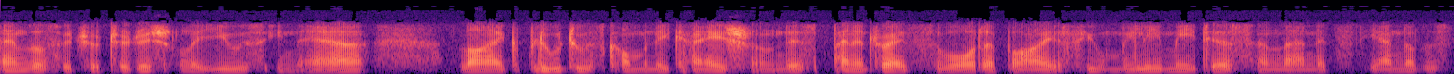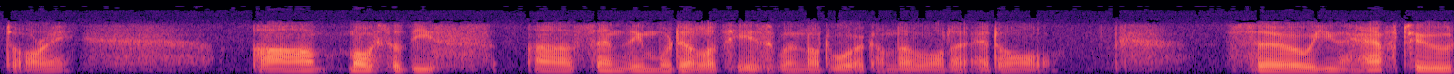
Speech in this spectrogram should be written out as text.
sensors which are traditionally used in air, like Bluetooth communication, this penetrates the water by a few millimeters and then it's the end of the story. Uh, most of these uh, sensing modalities will not work underwater at all. So you have to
